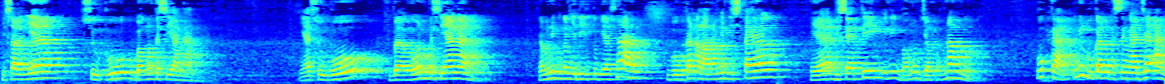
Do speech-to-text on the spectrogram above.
misalnya subuh bangun kesiangan, ya subuh bangun kesiangan. Namun ini bukan jadi kebiasaan, bukan alarmnya di setel, ya di setting ini bangun jam 6 loh. Bukan, ini bukan kesengajaan.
